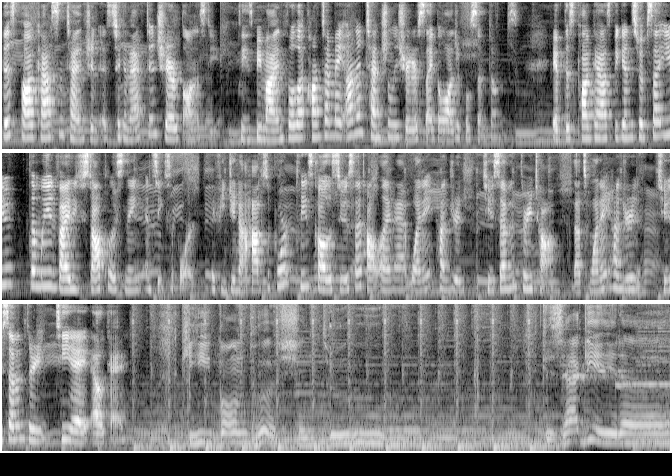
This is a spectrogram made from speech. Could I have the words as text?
This podcast's intention is to connect and share with honesty. Please be mindful that content may unintentionally trigger psychological symptoms. If this podcast begins to upset you, then we advise you to stop listening and seek support. If you do not have support, please call the suicide hotline at 1 800 273 TALK. That's 1 800 273 T A L K. keep on pushing through. Cause I get up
